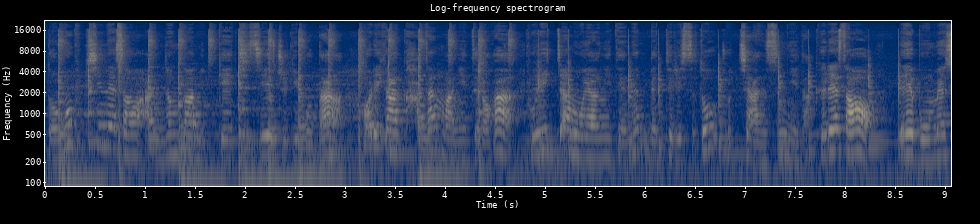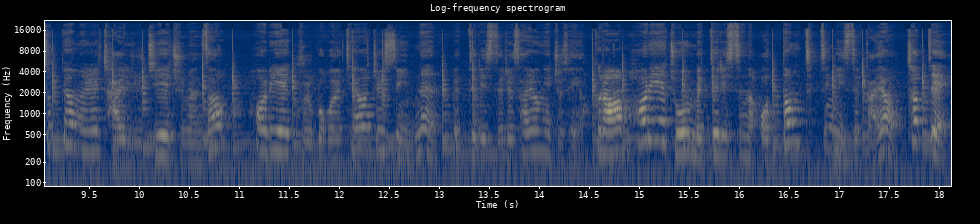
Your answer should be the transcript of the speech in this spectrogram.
너무 푹신해서 안정감 있게 지지해주기보다 허리가 가장 많이 들어가 V자 모양이 되는 매트리스도 좋지 않습니다. 그래서 내 몸의 수평을 잘 유지해주면서 허리의 굴곡을 채워줄 수 있는 매트리스를 사용해주세요. 그럼 허리에 좋은 매트리스는 어떤 특징이 있을까요? 첫째,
